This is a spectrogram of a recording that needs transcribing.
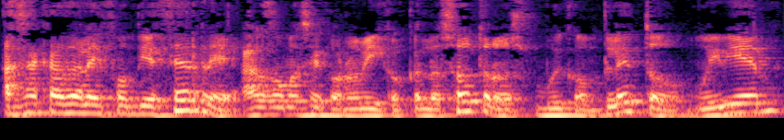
Ha sacado el iPhone 10R, algo más económico que los otros, muy completo, muy bien,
